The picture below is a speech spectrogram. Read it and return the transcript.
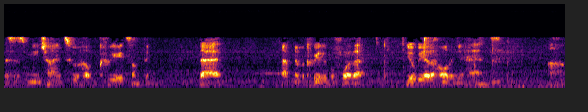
This is me trying to help create something that I've never created before that you'll be able to hold in your hands. Um,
